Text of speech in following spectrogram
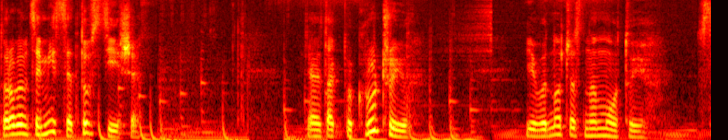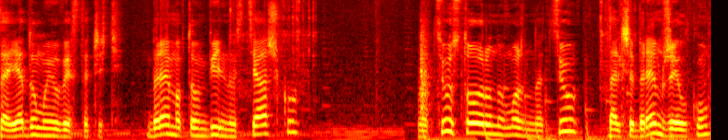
То робимо це місце товстіше. Я так покручую і водночас намотую. Все, я думаю, вистачить. Беремо автомобільну стяжку. На цю сторону, можна на цю. Далі беремо жилку.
